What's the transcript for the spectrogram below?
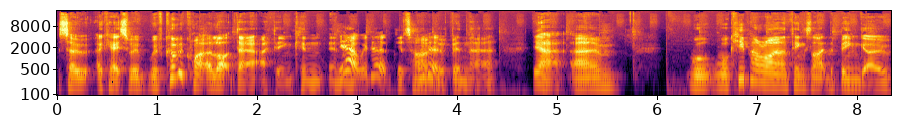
so okay, so we've, we've covered quite a lot there, I think, in in Yeah, we did. the time that did. we've been there. Yeah. Um, we'll we'll keep our eye on things like the bingo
